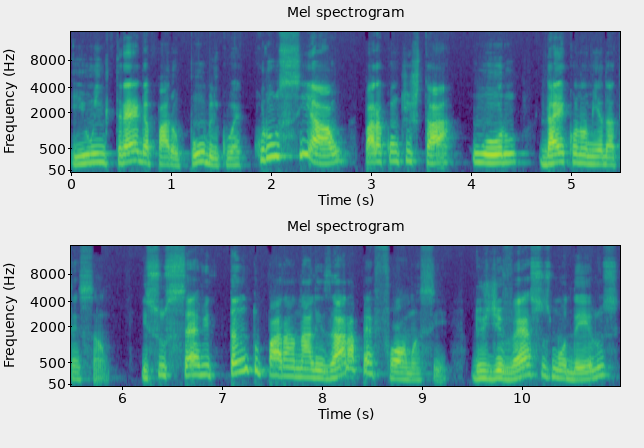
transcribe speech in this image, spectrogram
e o entrega para o público é crucial para conquistar o ouro da economia da atenção. Isso serve tanto para analisar a performance dos diversos modelos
